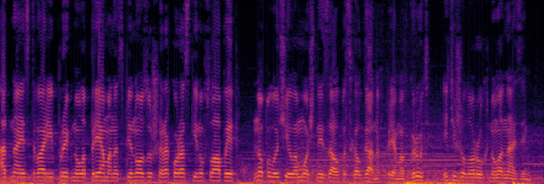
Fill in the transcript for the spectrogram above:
Одна из тварей прыгнула прямо на спинозу, широко раскинув лапы, но получила мощный залп из хелганов прямо в грудь и тяжело рухнула на земь.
